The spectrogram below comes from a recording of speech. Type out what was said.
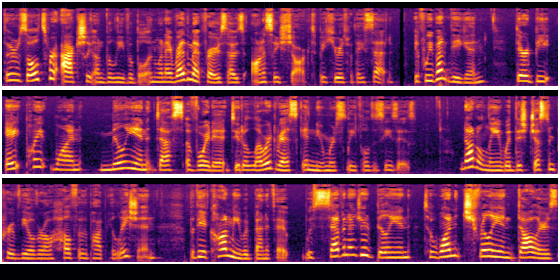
The results were actually unbelievable, and when I read them at first, I was honestly shocked, but here's what they said. If we went vegan, there would be 8.1 million deaths avoided due to lowered risk and numerous lethal diseases. Not only would this just improve the overall health of the population, but the economy would benefit with 700 billion to 1 trillion dollars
